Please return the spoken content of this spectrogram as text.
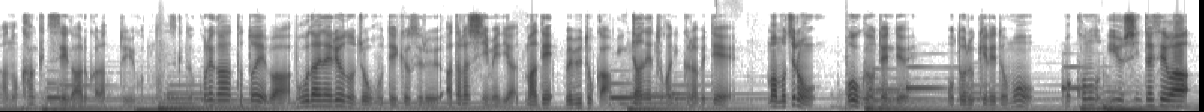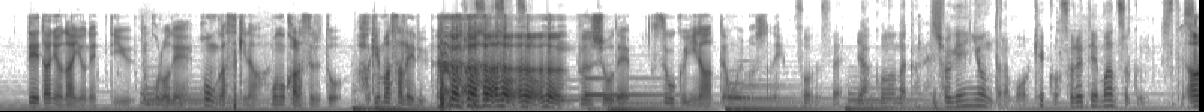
あの完結性があるからということなんですけど、これが例えば膨大な量の情報を提供する新しいメディア、まあ、で、ウェブとかインターネットとかに比べて、まあもちろん多くの点で劣るけれども、まあ、このいう身体性はデータにはないよねっていうところで、本が好きなものからすると励まされる文章ですごくいいなって思いましたね。そうですね。いや、この中ね、初言読んだらもう結構それで満足してしまい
